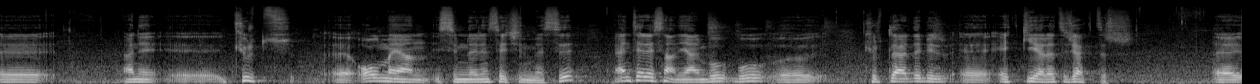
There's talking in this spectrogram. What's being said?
e, hani e, Kürt e, olmayan isimlerin seçilmesi enteresan. Yani bu bu e, Kürtlerde bir e, etki yaratacaktır. E,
